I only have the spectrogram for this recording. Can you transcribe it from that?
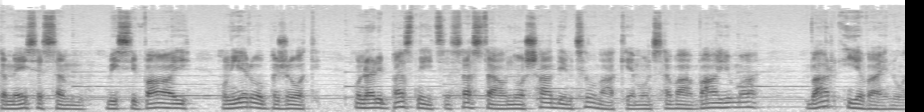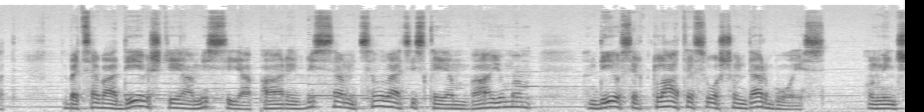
ka mēs esam visi vāji un ierobežoti, un arī baznīca sastāv no šādiem cilvēkiem un savā vājumā var ievainot, bet savā dievišķajā misijā pāri visam cilvēciskajam vājumam Dievs ir klātesošs un darbojas, un viņš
